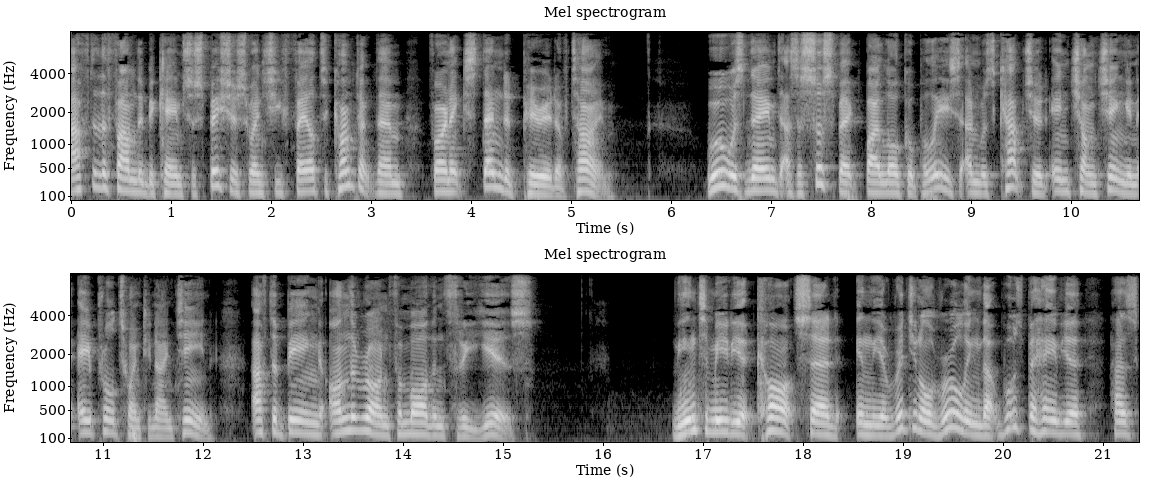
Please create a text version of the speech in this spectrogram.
after the family became suspicious when she failed to contact them for an extended period of time. Wu was named as a suspect by local police and was captured in Chongqing in April 2019 after being on the run for more than three years. The Intermediate Court said in the original ruling that Wu's behavior has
